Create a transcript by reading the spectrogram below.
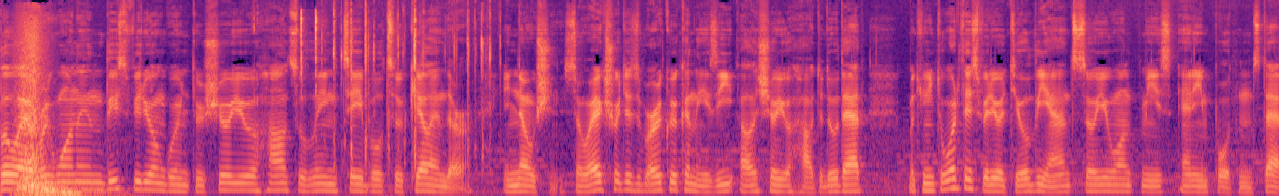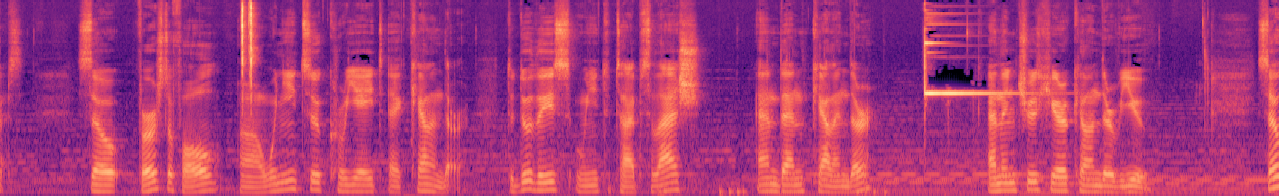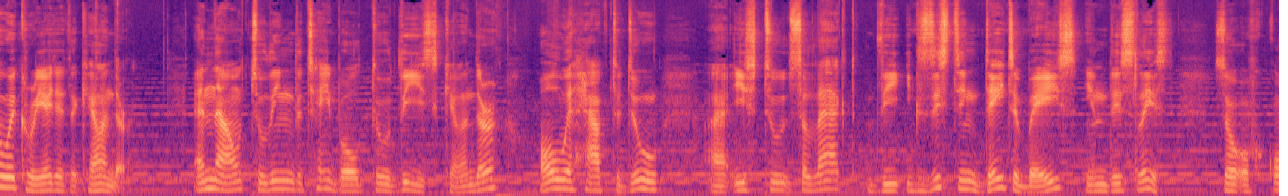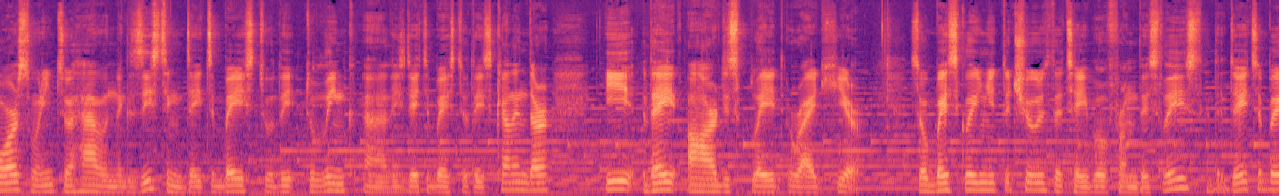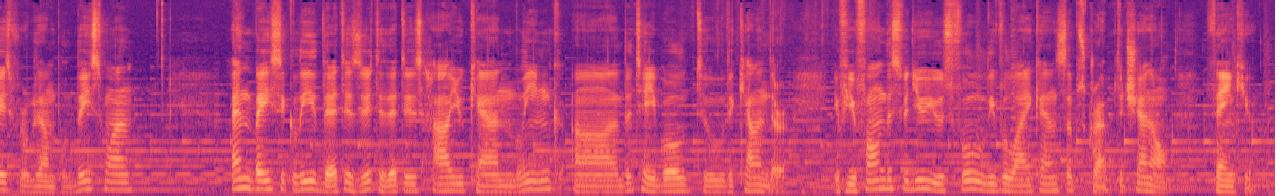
Hello everyone, in this video I'm going to show you how to link table to calendar in Notion. So actually it is very quick and easy, I'll show you how to do that, but you need to watch this video till the end so you won't miss any important steps. So first of all, uh, we need to create a calendar. To do this, we need to type slash and then calendar and then choose here calendar view. So we created a calendar. And now to link the table to this calendar, all we have to do uh, is to select the existing database in this list. So of course we need to have an existing database to the to link uh, this database to this calendar. E they are displayed right here. So basically you need to choose the table from this list, the database, for example this one, and basically that is it. That is how you can link uh, the table to the calendar. If you found this video useful leave a like and subscribe to the channel. Thank you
